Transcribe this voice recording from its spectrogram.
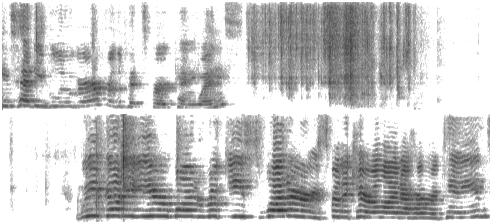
399, Teddy Blueger for the Pittsburgh Penguins. We've got a year one rookie sweaters for the Carolina Hurricanes,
